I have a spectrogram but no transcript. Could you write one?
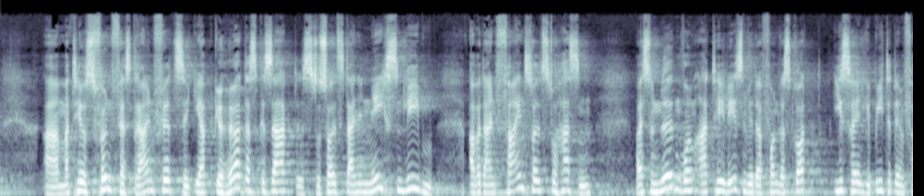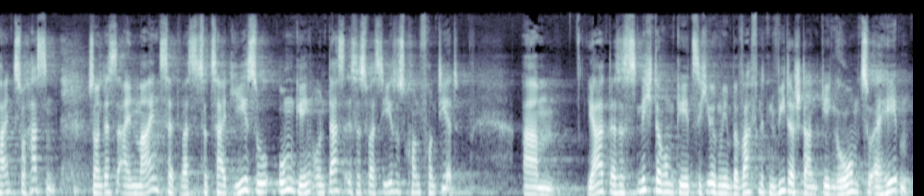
äh, Matthäus 5, Vers 43, ihr habt gehört, dass gesagt ist, du sollst deinen Nächsten lieben, aber deinen Feind sollst du hassen. Weißt du, nirgendwo im AT lesen wir davon, dass Gott Israel gebietet, den Feind zu hassen, sondern das ist ein Mindset, was zur Zeit Jesu umging und das ist es, was Jesus konfrontiert. Ähm, ja, dass es nicht darum geht, sich irgendwie im bewaffneten Widerstand gegen Rom zu erheben.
